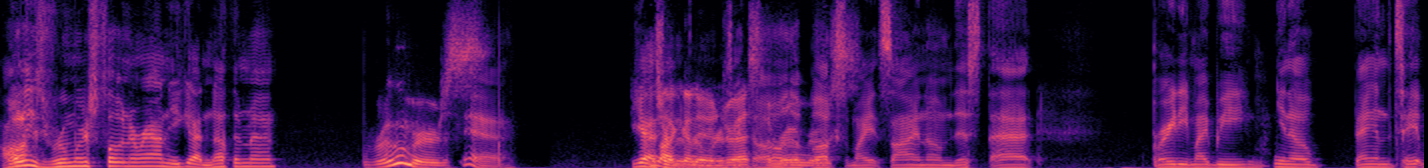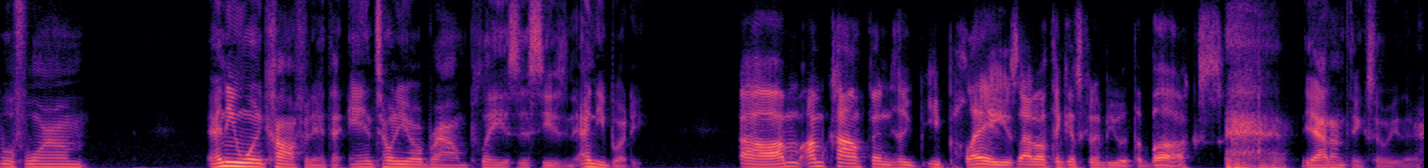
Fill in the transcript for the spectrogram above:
All these rumors floating around, you got nothing, man. Rumors. Yeah. You guys I'm heard not the gonna rumors. address like, the oh, the. Bucks might sign him, this, that. Brady might be, you know, banging the table for him. Anyone confident that Antonio Brown plays this season? Anybody? Uh, I'm I'm confident he, he plays. I don't think it's going to be with the Bucks. yeah, I don't think so either.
